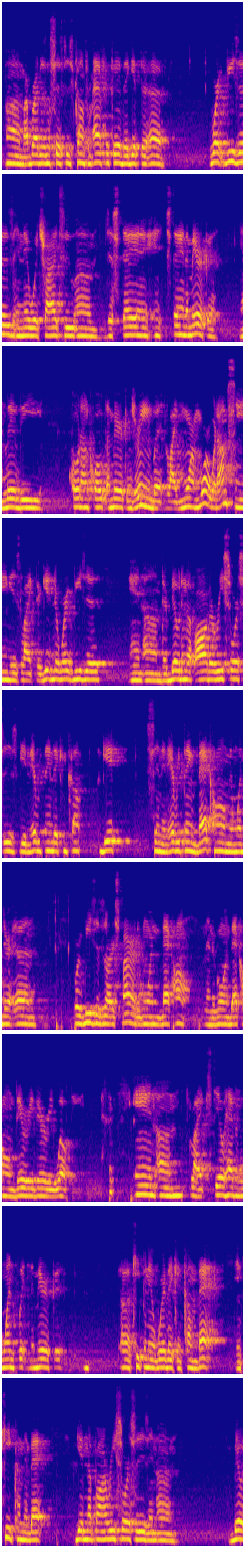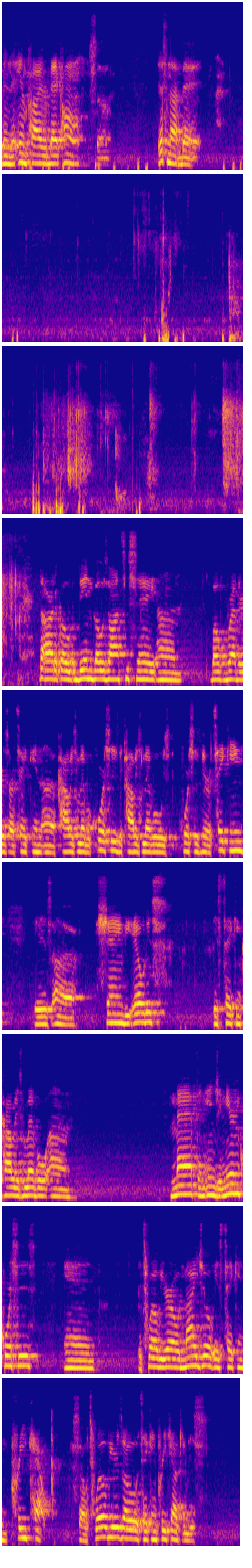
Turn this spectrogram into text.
um, my brothers and sisters come from Africa, they get their uh, work visas, and they would try to um, just stay in, stay in America and live the quote unquote American dream. But like more and more, what I'm seeing is like they're getting their work visa and um, they're building up all their resources, getting everything they can come get sending everything back home, and when their um, where visas are expired, they're going back home, and they're going back home very, very wealthy, and um, like still having one foot in America, uh, keeping it where they can come back and keep coming back, getting up on resources and um, building the empire back home. So that's not bad. The article then goes on to say um, both brothers are taking uh, college level courses. The college level courses they're taking is uh, Shane, the eldest, is taking college level um, math and engineering courses, and the 12 year old Nigel is taking pre calc. So 12 years old taking pre calculus.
